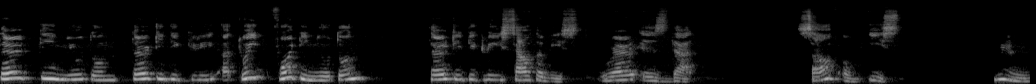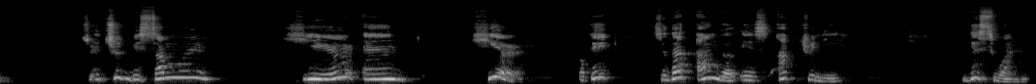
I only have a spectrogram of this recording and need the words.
30 Newton, 30 degree, uh, 20, 40 Newton, 30 degrees south of east. Where is that? South of east. Hmm. So it should be somewhere here and here. Okay? So that angle is actually this one.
